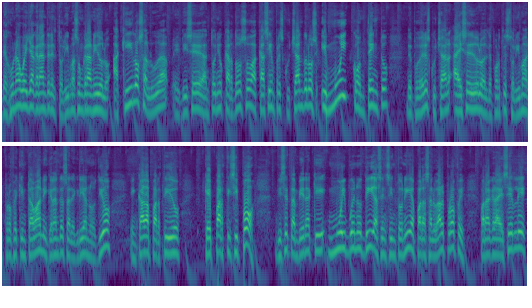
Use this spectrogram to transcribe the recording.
dejó una huella grande en el Tolima, es un gran ídolo. Aquí lo saluda, eh, dice Antonio Cardoso, acá siempre escuchándolos y muy contento de poder escuchar a ese ídolo del Deportes Tolima, el profe Quintabán, y grandes alegrías nos dio en cada partido que participó. Dice también aquí, muy buenos días en sintonía para saludar al profe, para agradecerle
